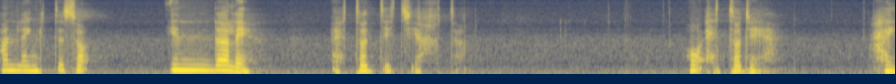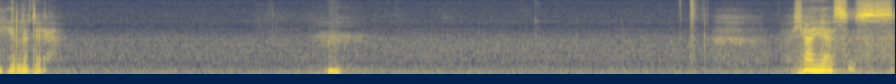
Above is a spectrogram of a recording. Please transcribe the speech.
Han lengter så inderlig etter ditt hjerte. Og etter det. Hele det. Hmm. Kjære Jesus.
